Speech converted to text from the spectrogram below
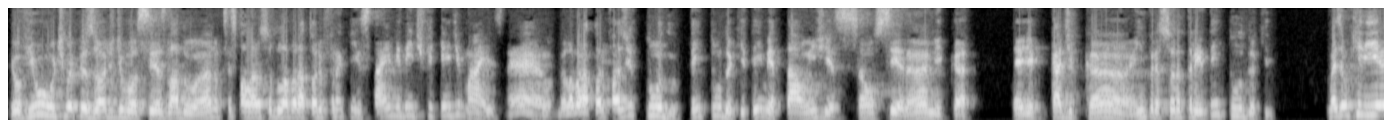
eu vi o último episódio de vocês lá do ano, que vocês falaram sobre o laboratório Frankenstein, me identifiquei demais, né? O meu laboratório faz de tudo, tem tudo aqui, tem metal, injeção, cerâmica, é, CAD-CAM, impressora 3D, tem tudo aqui. Mas eu queria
